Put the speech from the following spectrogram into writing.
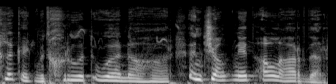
Hulle kyk met groot oë na haar en chunk net al harder.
